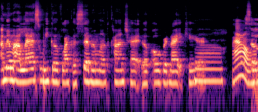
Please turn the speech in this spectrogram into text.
I'm in my last week of like a seven month contract of overnight care. Wow. wow. So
